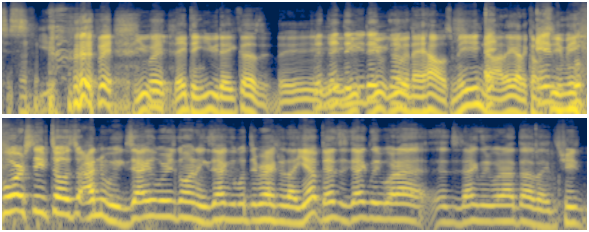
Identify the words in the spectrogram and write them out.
to see you. But- You, but- they think you their cousin. They, They think you, you they you, you in their house. Me? Nah, they gotta come and see me. Before Steve told us, I knew exactly where he's going, exactly what the director was like. Yep, that's exactly what I. That's exactly what I thought. Like treat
